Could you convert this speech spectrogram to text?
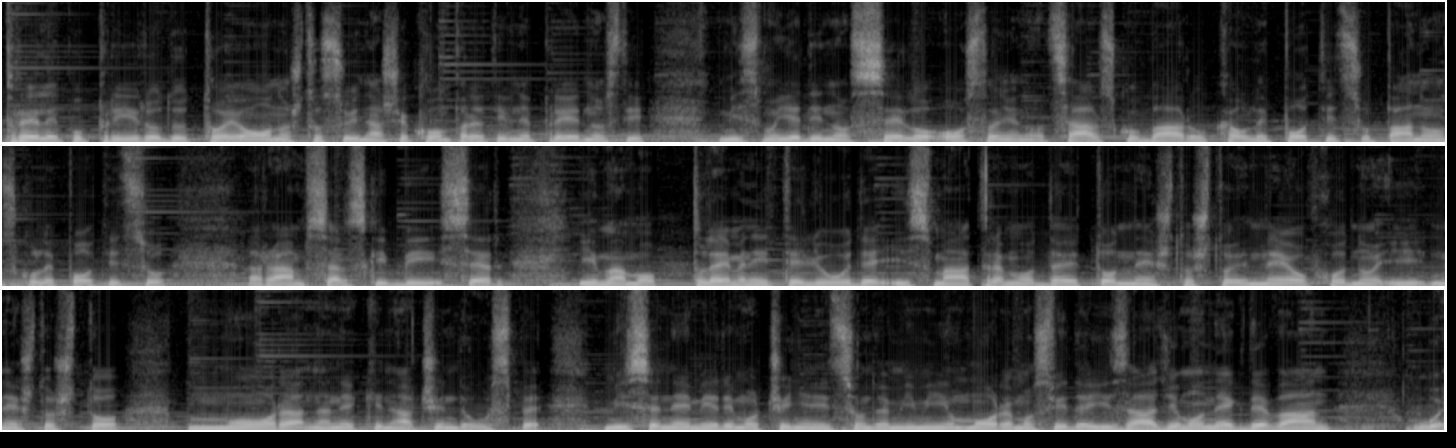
prelepu prirodu. To je ono što su i naše komparativne prednosti. Mi smo jedino selo oslonjeno Carsku baru kao lepoticu, panonsku lepoticu, ramsarski biser. Imamo plemenite ljude i smatramo da je to nešto što je neophodno i nešto što mora na neki način da uspe. Mi se ne mirimo činjenicom da mi moramo svi da izađemo negde van, u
